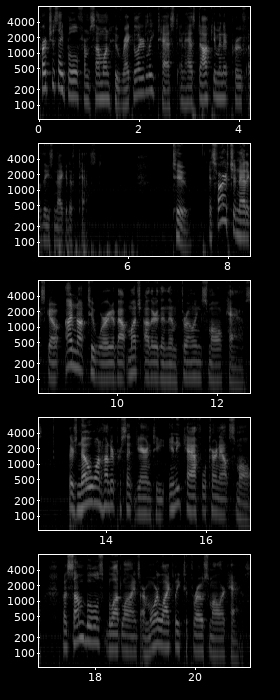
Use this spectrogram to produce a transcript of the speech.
purchase a bull from someone who regularly tests and has documented proof of these negative tests. 2. As far as genetics go, I'm not too worried about much other than them throwing small calves. There's no 100% guarantee any calf will turn out small, but some bulls' bloodlines are more likely to throw smaller calves.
